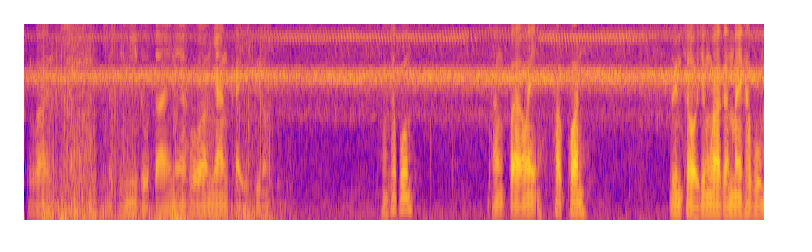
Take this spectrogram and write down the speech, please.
แต่ว่ามันจะมีตัวตายเนี่ยเพราะว่าย่างไก่พี่น้องครับผมถังปลาไว้พักผ่อนเรือนเสาจังว่ากันไหมครับผม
